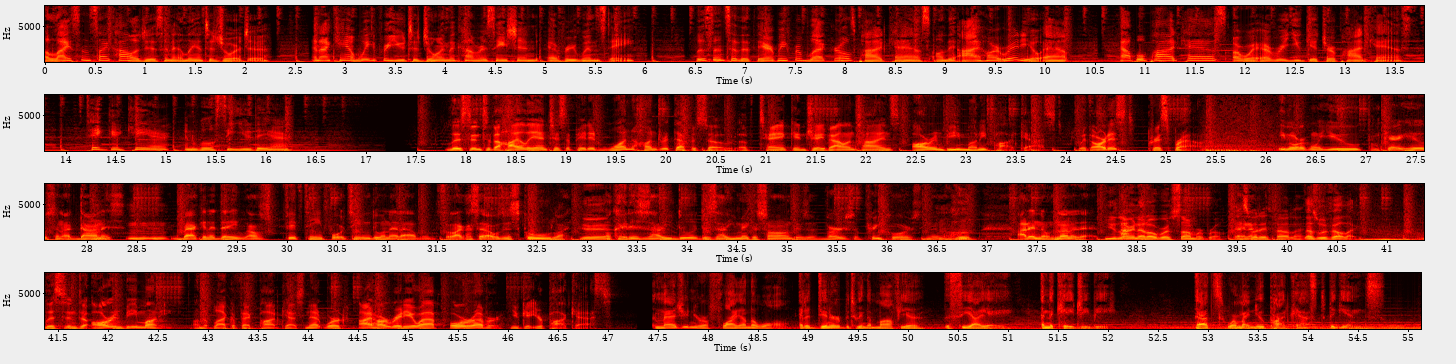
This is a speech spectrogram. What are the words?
a licensed psychologist in Atlanta, Georgia and I can't wait for you to join the conversation every Wednesday. Listen to the Therapy for Black Girls podcast on the iHeartRadio app, Apple Podcasts, or wherever you get your podcasts. Take good care, and we'll see you there. Listen to the highly anticipated 100th episode of Tank and Jay Valentine's R&B Money podcast with artist Chris Brown even working with you from Keri Hilson, Adonis. Mm-hmm. Back in the day, I was 15, 14 doing that album. So like I said, I was in school. Like, yeah. okay, this is how you do it. This is how you make a song. There's a verse, a pre-chorus, and then a mm-hmm. hook. I didn't know none of that. You learned I, that over a summer, bro. That's what I, it felt like. That's what it felt like. Listen to R&B Money on the Black Effect Podcast Network, iHeartRadio app, or wherever you get your podcasts. Imagine you're a fly on the wall at a dinner between the mafia, the CIA, and the KGB. That's where my new podcast begins.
